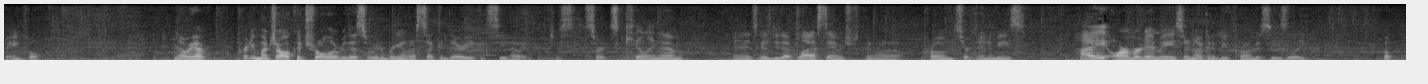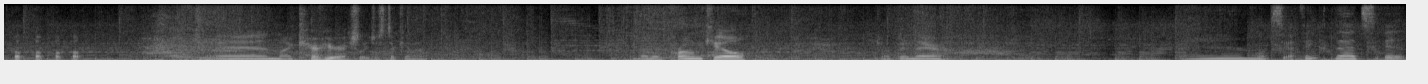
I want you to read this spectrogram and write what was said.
Painful. Now we have pretty much all control over this. So we're going to bring on a secondary. You can see how it just starts killing them. And it's going to do that blast damage, is going to uh, prone certain enemies. High armored enemies are not going to be prone as easily. Oh, oh, oh, oh, oh. And my carrier actually just took him out. Another prone kill. Jump in there. And let's see, I think that's it.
